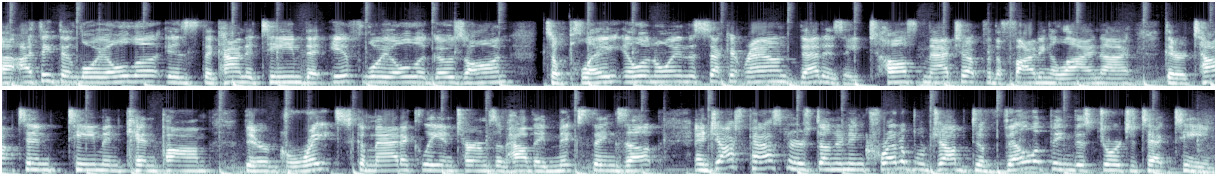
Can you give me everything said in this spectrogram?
Uh, I think that Loyola is the kind of team that if Loyola goes on to play Illinois in the second round, that is a tough matchup for the Fighting Illini. They're a top 10 team in KenPom. They're great schematically in terms of how they mix things up. And Josh Pastner has done an incredible job developing this Georgia Tech team.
